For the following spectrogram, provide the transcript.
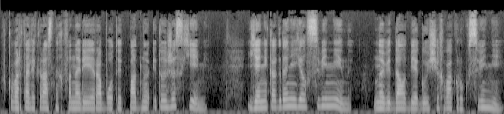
в квартале красных фонарей работает по одной и той же схеме. Я никогда не ел свинины, но видал бегающих вокруг свиней.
